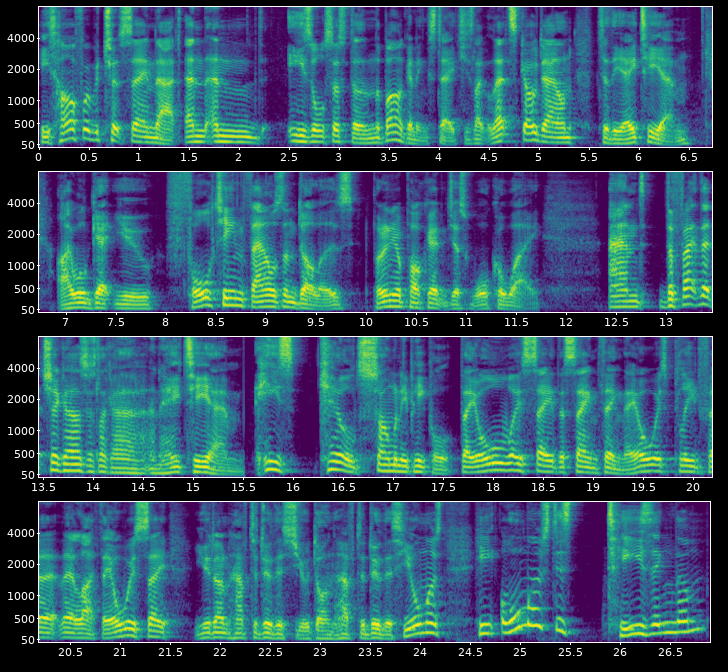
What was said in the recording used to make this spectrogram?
He's halfway between saying that. And, and he's also still in the bargaining stage. He's like, let's go down to the ATM. I will get you $14,000, put in your pocket, and just walk away. And the fact that Chigurh's is like a, an ATM, he's killed so many people. They always say the same thing. They always plead for their life. They always say, "You don't have to do this. You don't have to do this." He almost he almost is teasing them,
